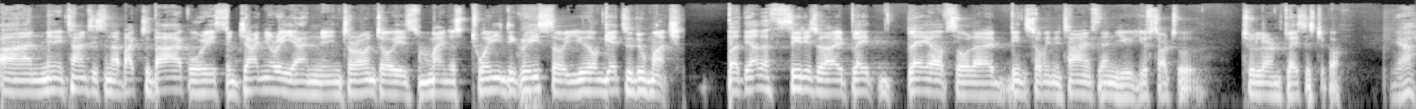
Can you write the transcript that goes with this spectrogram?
and many times it's in a back to back or it's in January and in Toronto is minus 20 degrees. So you don't get to do much. But the other cities that I played playoffs or that I've been so many times, then you, you start to, to learn places to go. Yeah.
